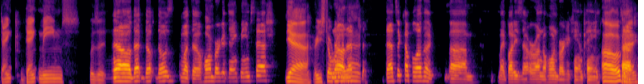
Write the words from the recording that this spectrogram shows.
dank dank memes. Was it? No, that th- those what the Hornberger Dank meme stash. Yeah. Are you still No, running that's that? that's a couple other um my buddies that were on the Hornberger campaign. Oh, okay.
